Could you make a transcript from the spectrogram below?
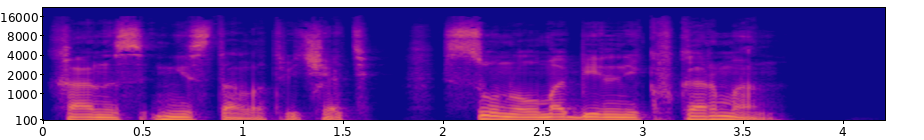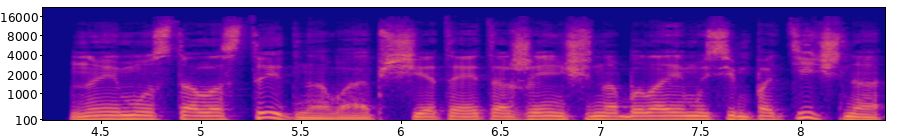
Ханнес не стал отвечать. Сунул мобильник в карман. Но ему стало стыдно. Вообще-то эта женщина была ему симпатична,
